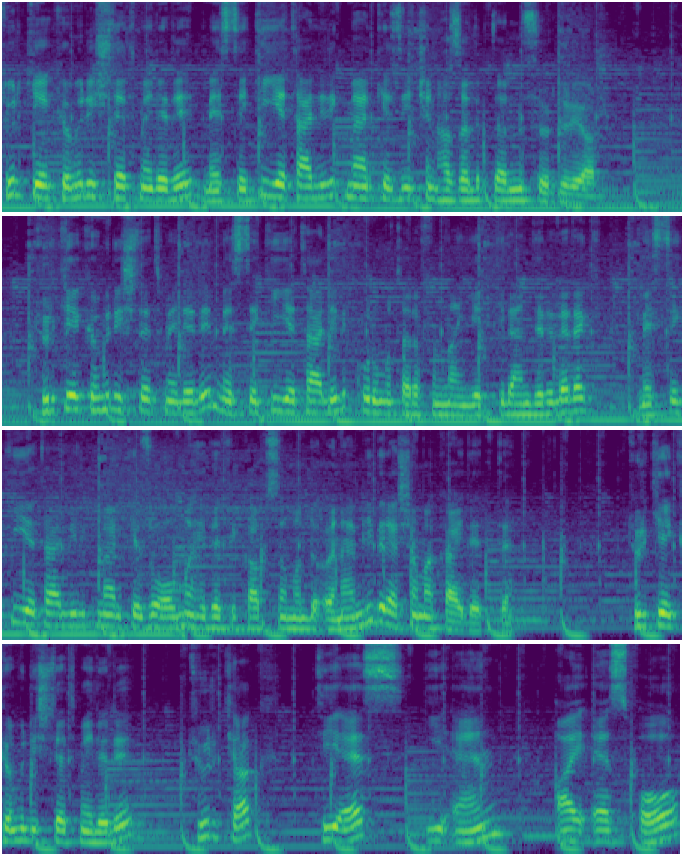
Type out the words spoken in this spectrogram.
Türkiye Kömür İşletmeleri Mesleki Yeterlilik Merkezi için hazırlıklarını sürdürüyor. Türkiye Kömür İşletmeleri Mesleki Yeterlilik Kurumu tarafından yetkilendirilerek Mesleki Yeterlilik Merkezi olma hedefi kapsamında önemli bir aşama kaydetti. Türkiye Kömür İşletmeleri, TÜRKAK, TS, EN, ISO,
